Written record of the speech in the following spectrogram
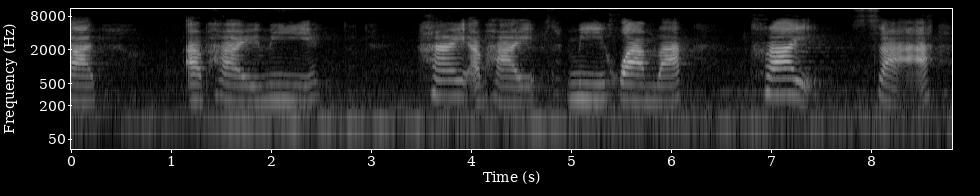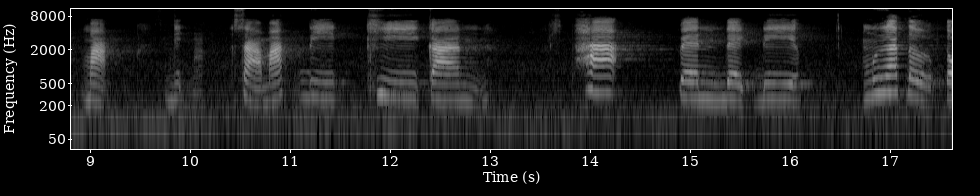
การอภัยมี ให้อภัยมีความรัก ใคร่สามัคดิสามัคดีคีกัน ถ้าเป็นเด็กดี เมื่อเติบโต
